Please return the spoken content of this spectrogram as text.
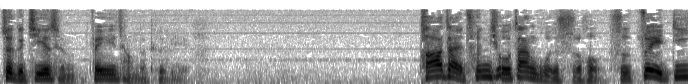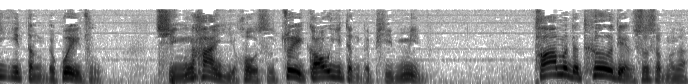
这个阶层非常的特别，他在春秋战国的时候是最低一等的贵族，秦汉以后是最高一等的平民。他们的特点是什么呢？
